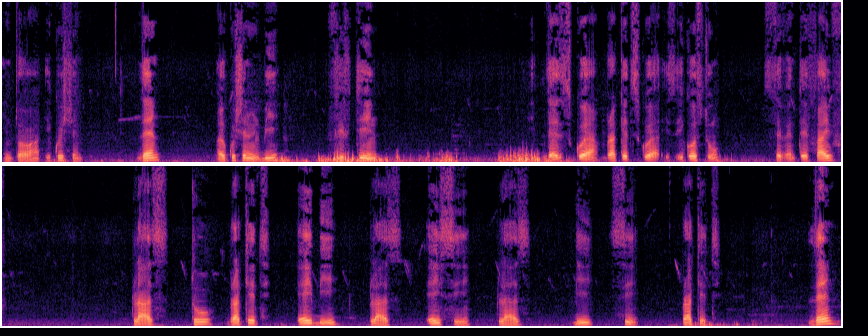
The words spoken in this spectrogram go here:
into our equation. Then our equation will be 15 the square bracket square is equals to 75 plus 2 bracket AB plus AC plus BC bracket. Then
